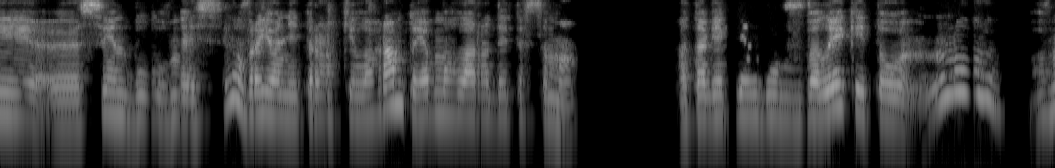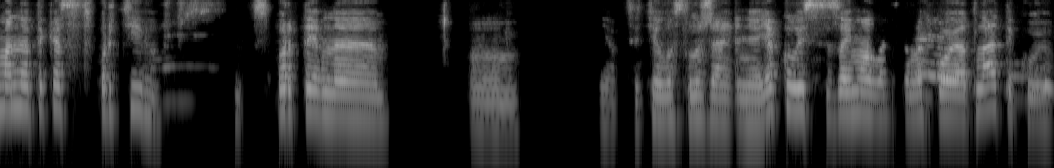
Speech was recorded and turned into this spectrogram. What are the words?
е, син був десь ну, в районі 3 кілограм, то я б могла родити сама. А так як він був великий, то ну, в мене таке спортив, спортивне е, як це, тілосложення. Я колись займалася легкою атлетикою,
